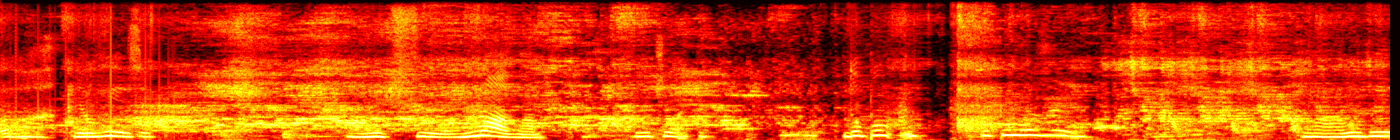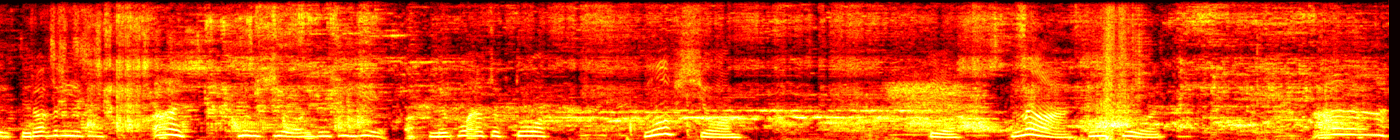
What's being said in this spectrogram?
О, я вижив. Нічого, на вам. Нічого. Допом... Допоможи. А, убити, розрізав. Ай! Ну все, йду сюди. Не понял, це хто. Ну все. Ти. На, ти що? А!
